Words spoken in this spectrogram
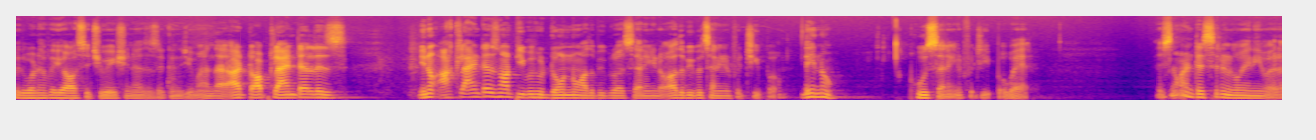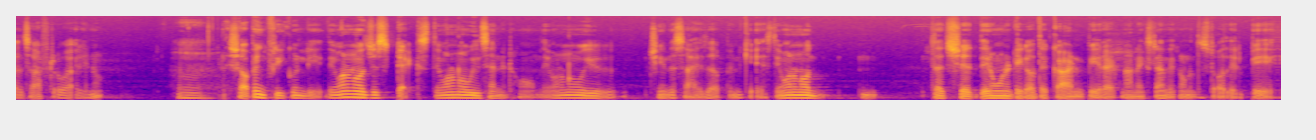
with whatever your situation is as a consumer. And our top clientele is you know our clientele is not people who don't know other people are selling it or other people selling it for cheaper. They know who's selling it for cheaper where. It's not interested in going anywhere else after a while you know. Hmm. Shopping frequently. They want to know just text. They want to know we'll send it home. They want to know we'll change the size up in case. They want to know that shit. They don't want to take out their card and pay right now. Next time they come to the store, they'll pay.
